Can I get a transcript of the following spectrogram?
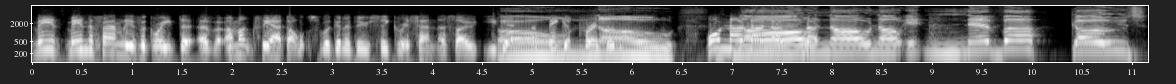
me, me and the family have agreed that uh, amongst the adults we're going to do Secret Santa. So you get oh, a bigger present. No. Well, no, no, no, no, no, no. It never goes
